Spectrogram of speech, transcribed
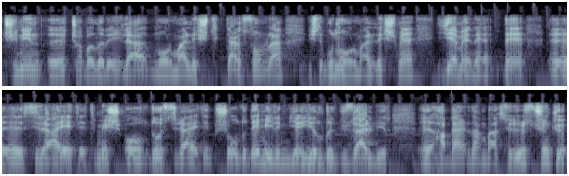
Çin'in çabalarıyla normal normalleştikten sonra işte bu normalleşme Yemen'e de e, sirayet etmiş oldu. Sirayet etmiş oldu demeyelim yayıldı güzel bir e, haberden bahsediyoruz. Çünkü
